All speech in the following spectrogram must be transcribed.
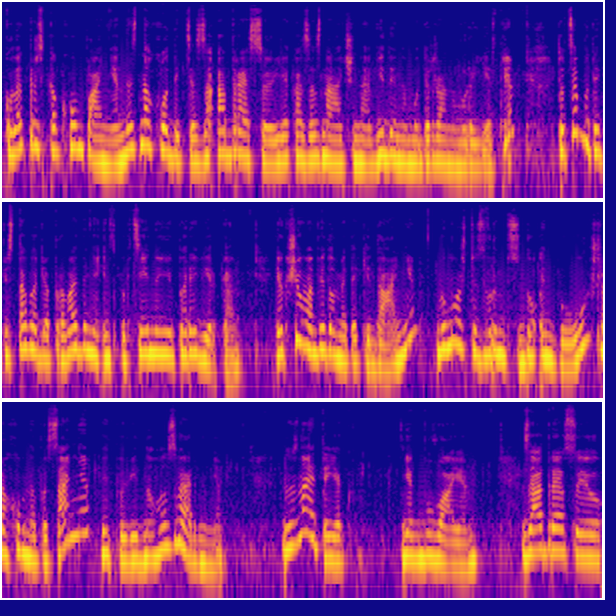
колекторська компанія не знаходиться за адресою, яка зазначена в єдиному державному реєстрі, то це буде підстава для проведення інспекційної перевірки. Якщо вам відомі такі дані, ви можете звернутися до НБУ шляхом написання відповідного звернення. Ну знаєте, як, як буває, за адресою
